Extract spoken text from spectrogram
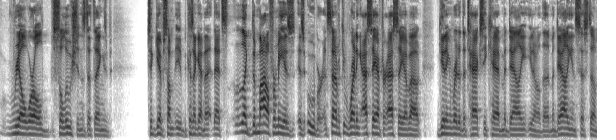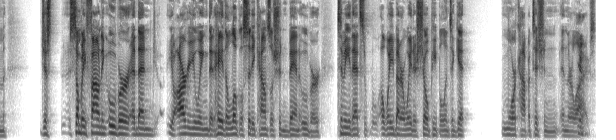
real world solutions to things to give some because again that's like the model for me is is Uber instead of writing essay after essay about getting rid of the taxi cab medallion, you know, the medallion system. Just somebody founding Uber and then you know arguing that hey, the local city council shouldn't ban Uber. To me, that's a way better way to show people and to get more competition in their lives.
